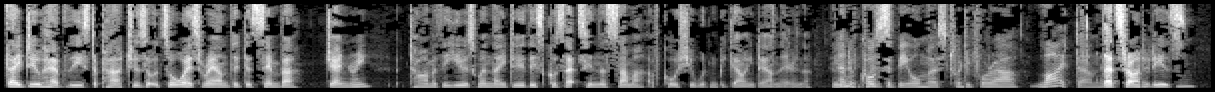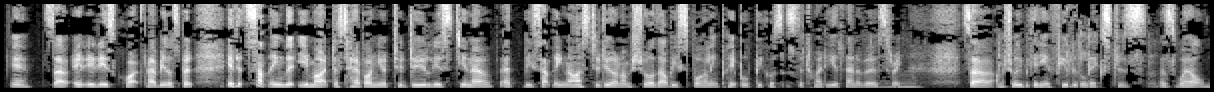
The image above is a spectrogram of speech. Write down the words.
they do have these departures. It's always around the December, January time of the year is when they do this because that's in the summer. Of course, you wouldn't be going down there in the. In and the of course, there'd be almost 24 hour light down there. That's right, it is. Mm. Yeah, so it, it is quite fabulous. But if it's something that you might just have on your to-do list, you know, that'd be something nice to do. And I'm sure they'll be spoiling people because it's the 20th anniversary. Mm. So I'm sure you'll be getting a few little extras as well.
